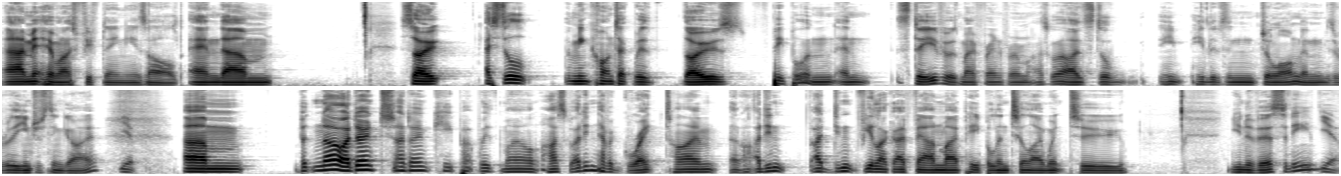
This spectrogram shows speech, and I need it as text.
Uh, I met her when I was 15 years old. And um, so I still am in contact with those people and, and Steve, who was my friend from high school. I still, he, he lives in Geelong and he's a really interesting guy. Yep. Um, but no, I don't. I don't keep up with my old high school. I didn't have a great time. At, I didn't. I didn't feel like I found my people until I went to university. Yeah.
